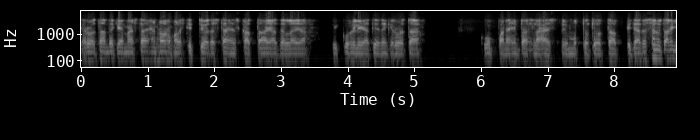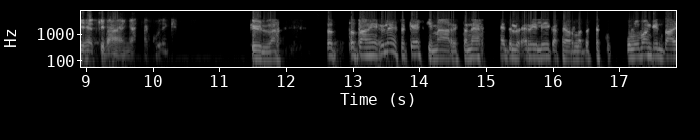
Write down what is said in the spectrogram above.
ja ruvetaan tekemään sitä ihan normaalisti työtä sitä ensi kautta ajatella ja pikkuhiljaa tietenkin ruvetaan kumppaneihin päässä lähestyä, mutta tuota, pitää tässä nyt ainakin hetki vähän hengähtää kuitenkin. Kyllä. Tota, niin yleisö keskimääristä, ne heitellyt eri liikaseuralla tässä kuluvankin tai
